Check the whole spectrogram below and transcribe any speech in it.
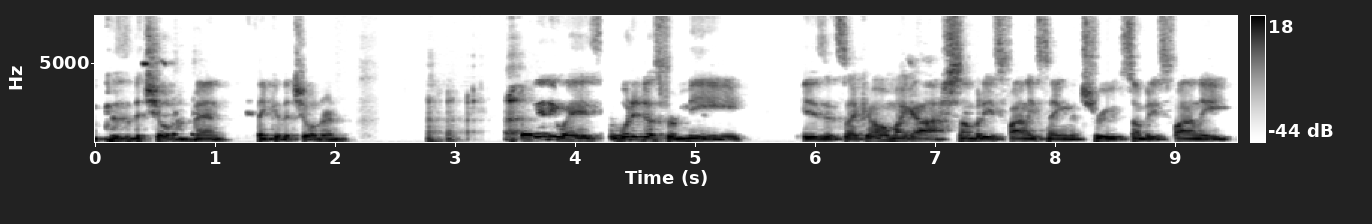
because of the children. Ben, think of the children. But anyways, what it does for me is it's like, oh my gosh, somebody's finally saying the truth. Somebody's finally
